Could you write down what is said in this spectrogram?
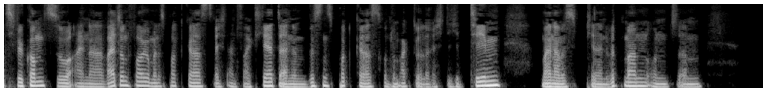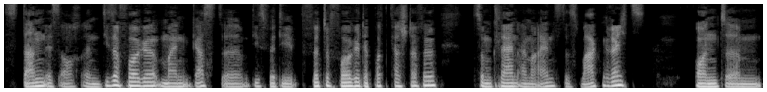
herzlich willkommen zu einer weiteren Folge meines Podcasts Recht einfach erklärt, deinem Wissenspodcast rund um aktuelle rechtliche Themen. Mein Name ist Pierre Wittmann und ähm, Stan ist auch in dieser Folge mein Gast. Äh, dies wird die vierte Folge der Podcast-Staffel zum kleinen einmal eins des Markenrechts. Und ähm,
